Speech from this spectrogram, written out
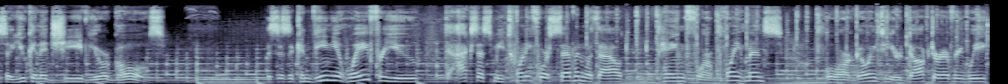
so you can achieve your goals. This is a convenient way for you to access me 24 7 without paying for appointments or going to your doctor every week.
